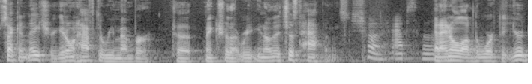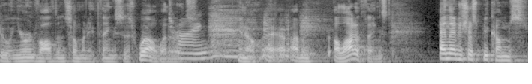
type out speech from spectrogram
second nature. You don't have to remember to make sure that we, you know it just happens. Sure, absolutely. And I know a lot of the work that you're doing, you're involved in so many things as well, whether Trying. it's you know I, I mean a lot of things. And then it just becomes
